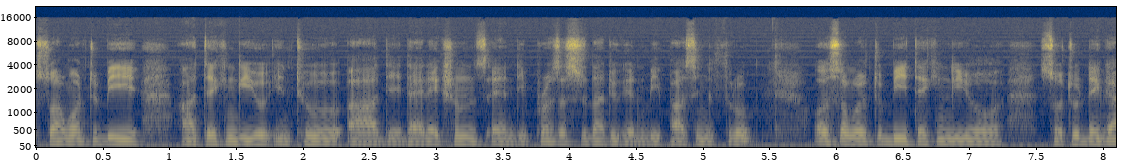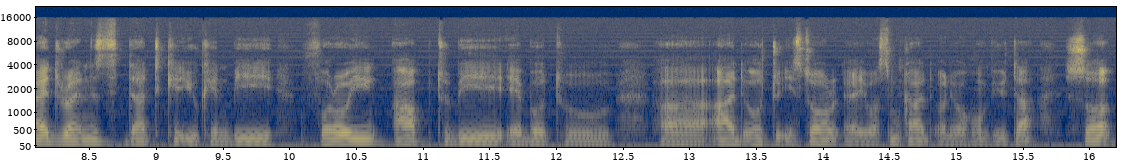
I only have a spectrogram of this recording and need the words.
So i want to be uh, taking you into uh, the directions and the processes that you can be passing through. Also i'm going to be taking you so to the guidelines that you can be following up to be able to uh, add or to install uh, your sim card on your computer. So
